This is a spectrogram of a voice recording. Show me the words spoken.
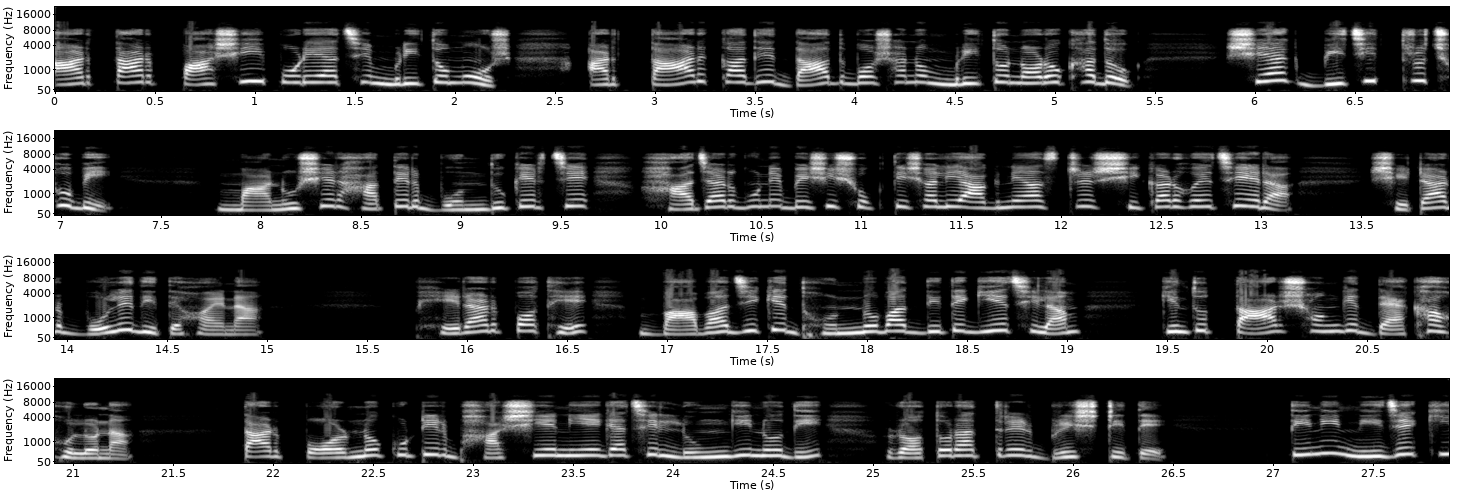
আর তার পাশেই পড়ে আছে মৃত মোষ, আর তার কাঁধে দাঁত বসানো মৃত নরখাদক। সে এক বিচিত্র ছবি। মানুষের হাতের বন্দুকের চেয়ে হাজার গুণে বেশি শক্তিশালী আগ্নেয়াস্ত্রের শিকার হয়েছে এরা, সেটা আর বলে দিতে হয় না। ফেরার পথে বাবাজিকে ধন্যবাদ দিতে গিয়েছিলাম, কিন্তু তার সঙ্গে দেখা হলো না। তার পর্ণকুটির ভাসিয়ে নিয়ে গেছে লুঙ্গি নদী রতরাত্রের বৃষ্টিতে। তিনি নিজে কি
